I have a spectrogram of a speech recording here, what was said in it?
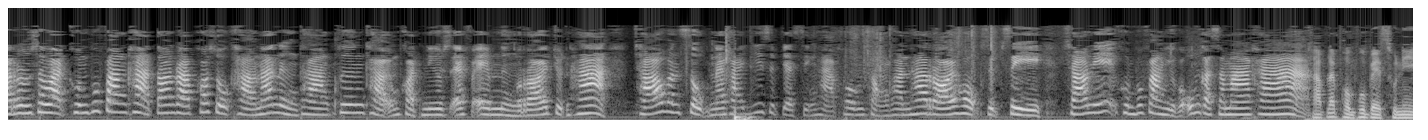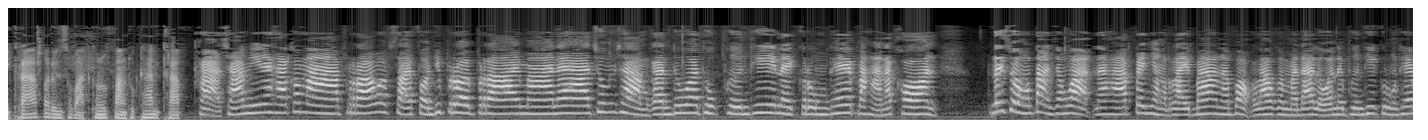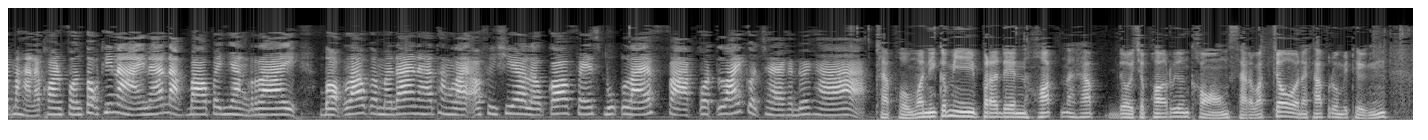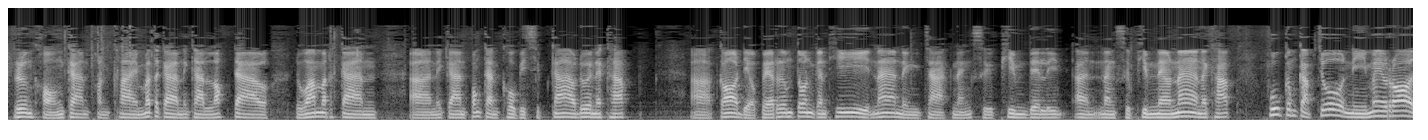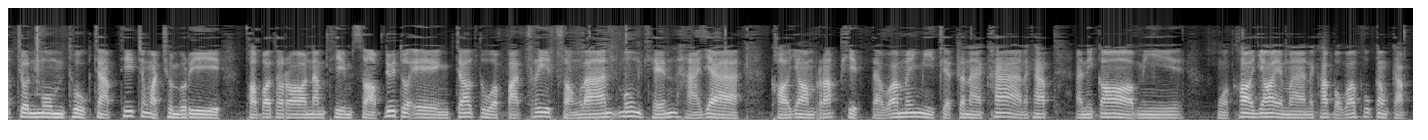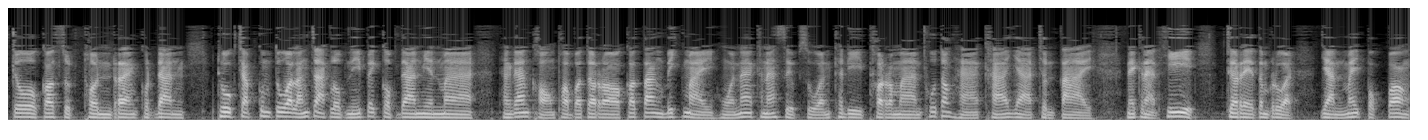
อรุณสวัสดิ์คุณผู้ฟังค่ะ ต้อนรับเข้าสู่ข่าวหน้าหนึ่งทางคลื่นข่าว m c o t News FM 100.5 เช้าวันศุกร์นะคะ 27 สิงหาคม 2564 เช้านี้คุณผู้ฟังอยู่กับอุ้มกัสมาค่ะ ครับ และผมภูเบศสุนีครับอรุณสวัสดิ์คุณผู้ฟังทุกท่านครับ ค่ะ เช้านี้นะคะก็มาพร้อมกับสายฝนที่โปรยปลายมานะคะ ชุ่มฉ่ำกันทั่วทุกพื้นที่ในกรุงเทพมหานคร ในส่วนของต่างจังหวัดนะคะ เป็นอย่างไรบ้างนะบอกเล่ากันมาได้หรือว่าในพื้นที่กรุงเทพมหานครฝนตกที่ไหนนะหนักเบาเป็นอย่างไร บอกเล่ากันมาได้นะคะ ทางไลน์ Official แล้วก็ Facebook Live ฝากกดไลค์กดแชร์กันด้วยค่ะ ครับผมวันนี้ก็มีประเด็นฮอตนะครับ โดยเฉพาะเรื่องของสารวัตรโจ้นะครับ รวมไปถึงเรื่องของการผ่อนคลายมาตรการในการล็อกดาวน์หรือว่ามาตรการในการป้องกันโควิด -19 ด้วยนะครับ ก็เดี๋ยวไปเริ่มต้นกันที่หน้าหนึ่งจากหนังสือพิมพ์เดลิหนังสือพิมพ์แนวหน้านะครับผู้กำกับโจ้หนีไม่รอดจนมุมถูกจับที่จังหวัดชลบุรีพบตรนำทีมสอบด้วยตัวเอง เจ้าตัวปัดรีดสองล้าน มุ่งเค้นหายา ขอยอมรับผิดแต่ว่าไม่มีเจตนาฆ่านะครับ อันนี้ก็มี หัวข้อย่อยมานะครับ บอกว่าผู้กำกับโจ้ก็สุดทนแรงกดดัน ถูกจับกลุมตัวหลังจากหลบหนีไปกบดานเมียนมา ทางด้านของพบตรก็ตั้งบิ๊กใหม่ หัวหน้าคณะสืบสวน คดีทรมานผู้ต้องหาค้ายาจนตาย ในขณะที่เจรตำรวจยันไม่ปกป้อง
